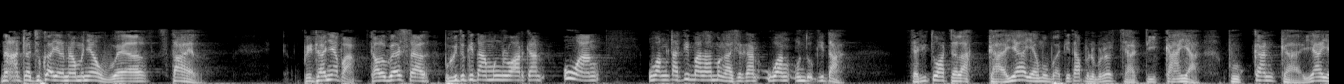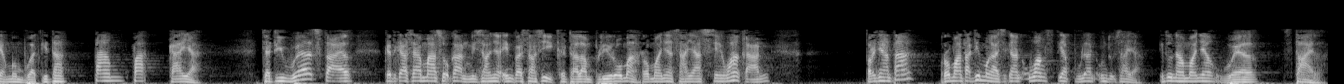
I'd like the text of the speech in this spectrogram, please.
Nah ada juga yang namanya wealth style. Bedanya apa? Kalau lifestyle, begitu kita mengeluarkan uang, uang tadi malah menghasilkan uang untuk kita. Jadi itu adalah gaya yang membuat kita benar-benar jadi kaya. Bukan gaya yang membuat kita tampak kaya. Jadi wealth style, ketika saya masukkan misalnya investasi ke dalam beli rumah, rumahnya saya sewakan, ternyata Roma tadi menghasilkan uang setiap bulan untuk saya. Itu namanya well style.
